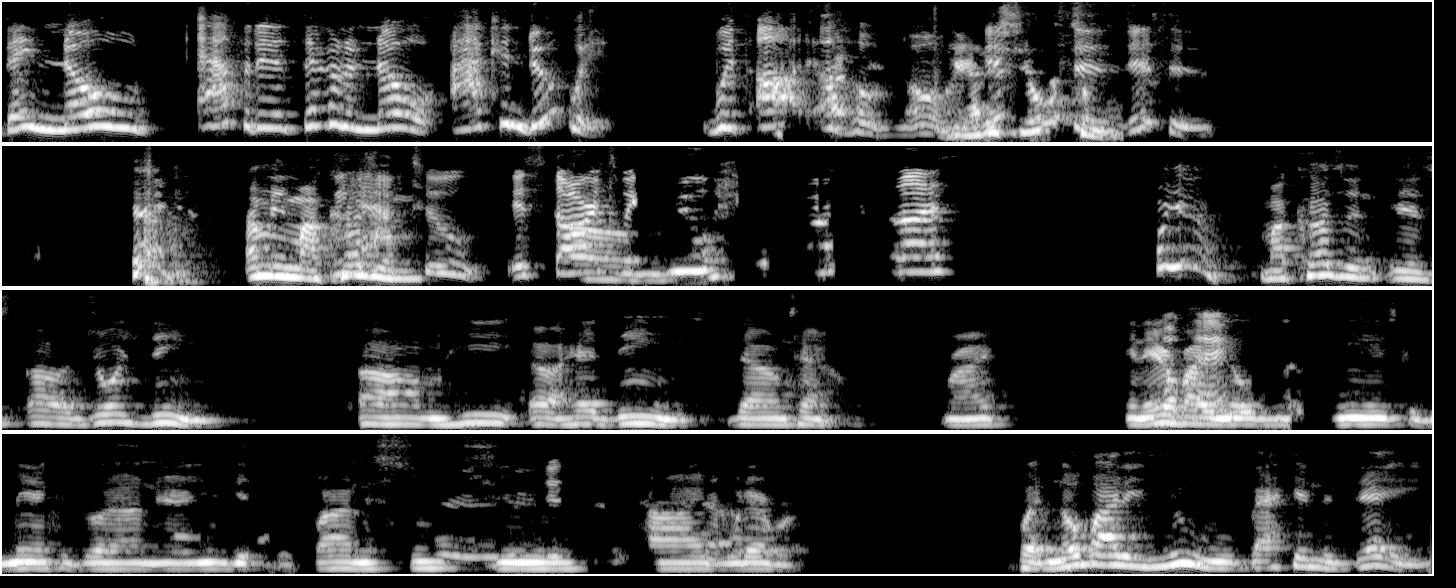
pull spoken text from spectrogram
They know after this, they're gonna know I can do it. With all, oh Lord, this, this is this is yeah. I mean, my cousin too. It starts um, with you. Starts with us. Oh yeah, my cousin is uh, George Dean. Um, he uh, had deans downtown, right? And everybody okay. knows what deans because men could go down there. and You get the finest suits, mm-hmm. shoes, ties, whatever. But nobody knew back in the day.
